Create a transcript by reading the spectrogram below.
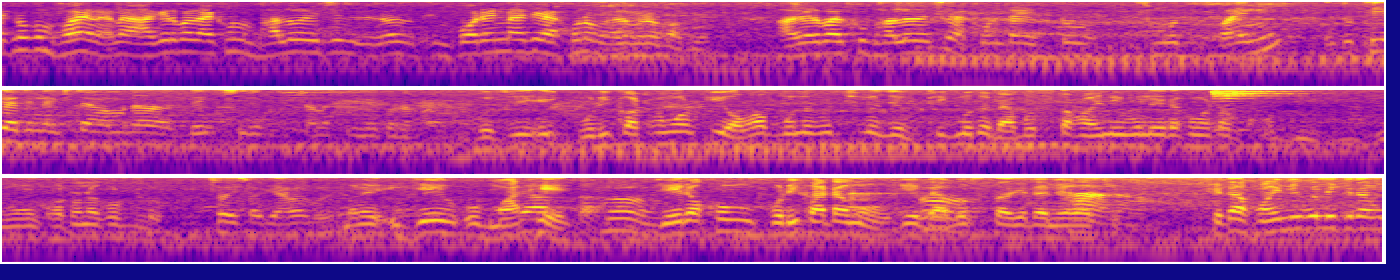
একরকম হয় না। না আগের বার এখন ভালো হয়েছে ইম্পর্টেন্ট না যে এখনও ভালো করে হবে। আগের বার খুব ভালো হয়েছে এখনটা একটু স্মুথ হয়নি। কিন্তু ঠিক আছে নেক্সট টাইম আমরা দেখছি যে যেন সুন্দর করে হয়। বলছি এই পরিকাঠামোর কি অভাব মনে হচ্ছিল যে ঠিকমতো ব্যবস্থা হয়নি বলে এরকম একটা ঘটনা ঘটলো? মানে এই যে মাঠে যে রকম পরিকাঠামো যে ব্যবস্থা যেটা নেওয়া হ্যাঁ, হচ্ছে সেটা হয়নি বলে কীরকম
